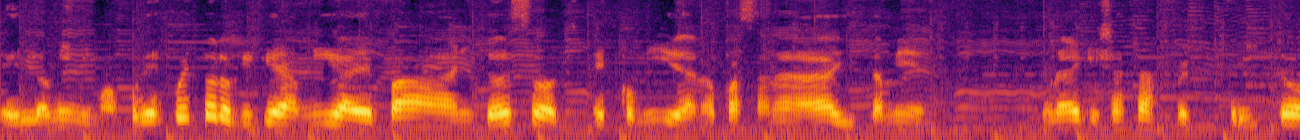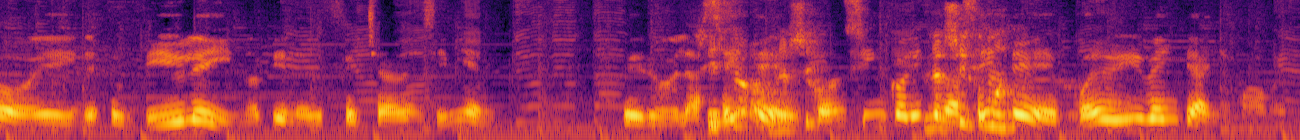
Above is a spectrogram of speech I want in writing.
Es lo mínimo. Porque después todo lo que queda miga de pan y todo eso es comida, no pasa nada. Y también, una vez que ya está frito, es indestructible y no tiene fecha de vencimiento. Pero el Sí, aceite, no, no sé- con 5 litros no sé de cómo- aceite, puede vivir 20 años más o menos.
